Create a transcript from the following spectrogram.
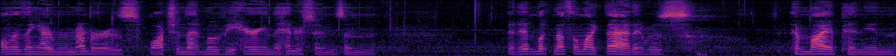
Only thing I remember is watching that movie Harry and the Hendersons and it didn't look nothing like that. It was in my opinion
